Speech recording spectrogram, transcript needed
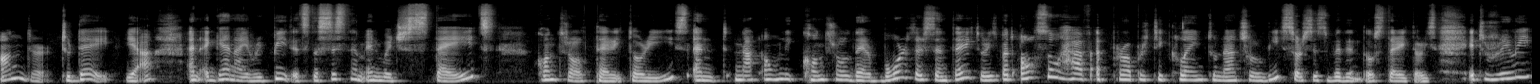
under today. Yeah. And again, I repeat, it's the system in which states control territories and not only control their borders and territories, but also have a property claim to natural resources within those territories. It really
